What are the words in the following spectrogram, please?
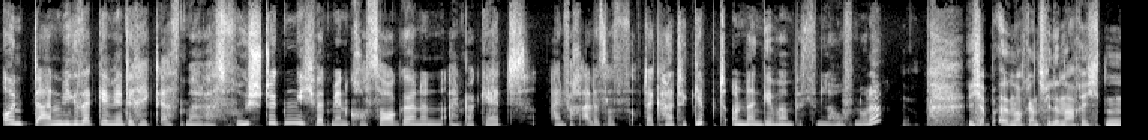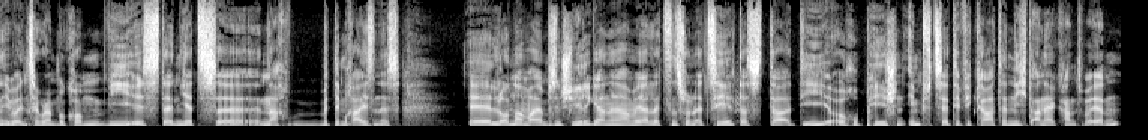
Und dann, wie gesagt, gehen wir direkt erstmal was frühstücken. Ich werde mir ein Croissant gönnen, ein Baguette, einfach alles, was es auf der Karte gibt. Und dann gehen wir ein bisschen laufen, oder? Ich habe äh, noch ganz viele Nachrichten über Instagram bekommen, wie es denn jetzt äh, nach mit dem Reisen ist. Äh, London war ja ein bisschen schwieriger, ne? haben wir ja letztens schon erzählt, dass da die europäischen Impfzertifikate nicht anerkannt werden.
